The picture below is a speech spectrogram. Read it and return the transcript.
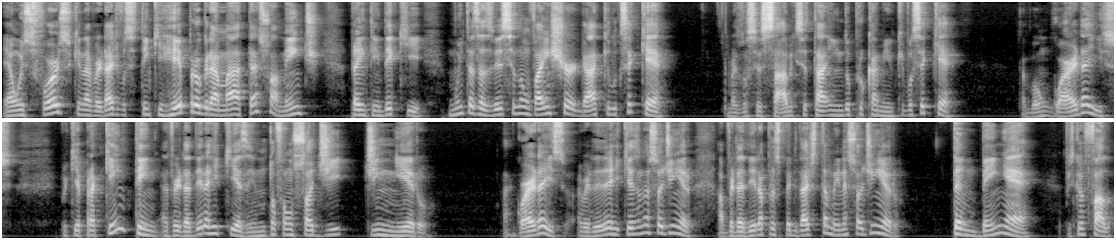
É um esforço que na verdade você tem que reprogramar até sua mente para entender que muitas das vezes você não vai enxergar aquilo que você quer, mas você sabe que você está indo para o caminho que você quer, tá bom? Guarda isso, porque para quem tem a verdadeira riqueza, e não estou falando só de dinheiro, Guarda isso. A verdadeira riqueza não é só dinheiro. A verdadeira prosperidade também não é só dinheiro. Também é. Por isso que eu falo,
